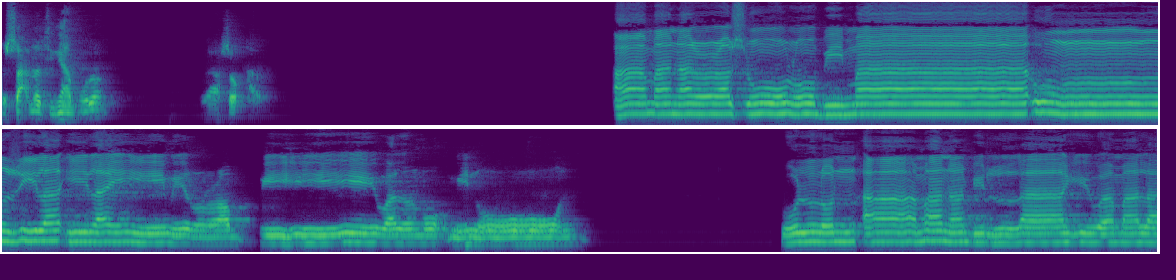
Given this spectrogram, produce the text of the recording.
kesakno di ngapura ora soal آمن الرسول بما أنزل إليه من ربه والمؤمنون كل آمن بالله وملائكته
